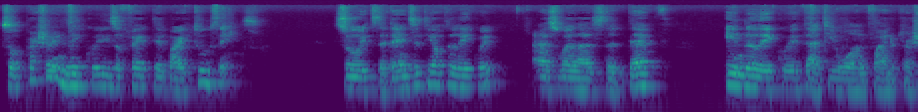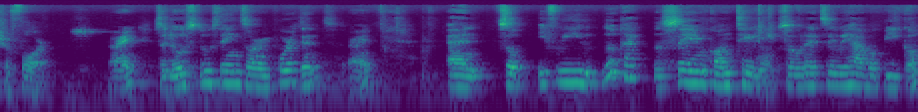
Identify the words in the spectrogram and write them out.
So pressure in liquid is affected by two things. So it's the density of the liquid as well as the depth in the liquid that you want to find the pressure for, right? So those two things are important, right? And so if we look at the same container, so let's say we have a beaker,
